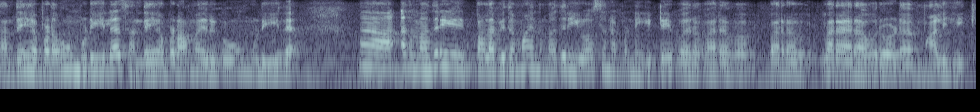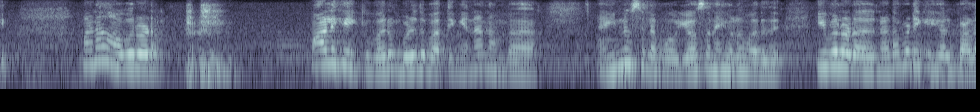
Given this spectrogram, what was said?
சந்தேகப்படவும் முடியல சந்தேகப்படாமல் இருக்கவும் முடியல. அந்த மாதிரி பல விதமாக இந்த மாதிரி யோசனை பண்ணிக்கிட்டே வர வர வர வராரு அவரோட மாளிகைக்கு. ஆனால் அவரோட மாளிகைக்கு வரும்பொழுது பார்த்தீங்கன்னா நம்ம இன்னும் சில யோசனைகளும் வருது. இவளோட நடவடிக்கைகள் பல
